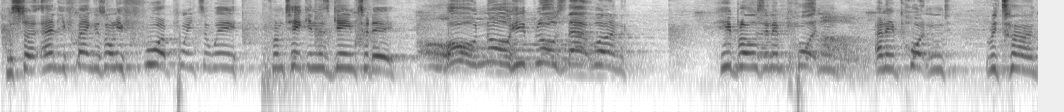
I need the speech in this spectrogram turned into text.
Mr. Andy Fang is only four points away from taking this game today. Oh no, he blows that one. He blows an important, an important return.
